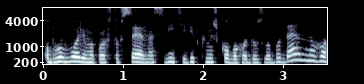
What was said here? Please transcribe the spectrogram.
обговорюємо просто все на світі від книжкового до злободенного.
